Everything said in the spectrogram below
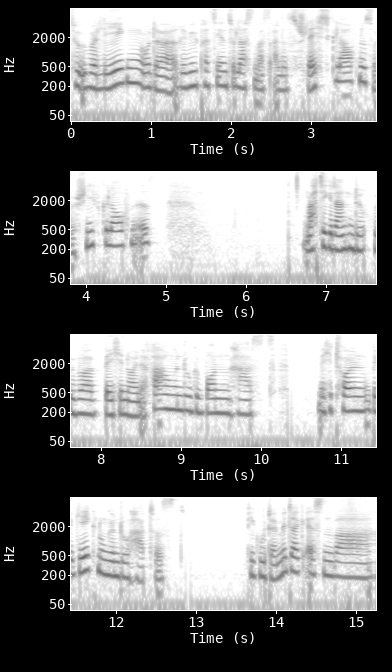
zu überlegen oder Revue passieren zu lassen, was alles schlecht gelaufen ist oder schief gelaufen ist, mach dir Gedanken darüber, welche neuen Erfahrungen du gewonnen hast, welche tollen Begegnungen du hattest wie gut dein Mittagessen war,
